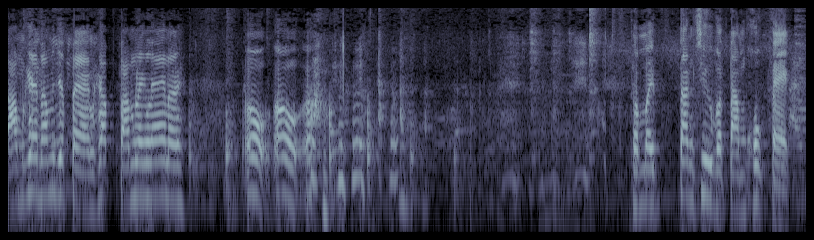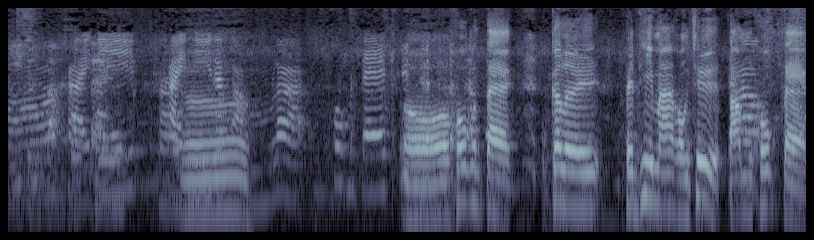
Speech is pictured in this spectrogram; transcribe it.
ตำแค่นั้นมันจะแตกครับตำแรงๆหน่อยโอ้โอ้โอ้ ทำไมตั้งชื่อว่าตำโคกแตก ขายดีขายดีแล้วตำละโคกมันแตกอ๋อโคกมันแตกก็เลยเป็นที่มาของชื่อตำโคกแตก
